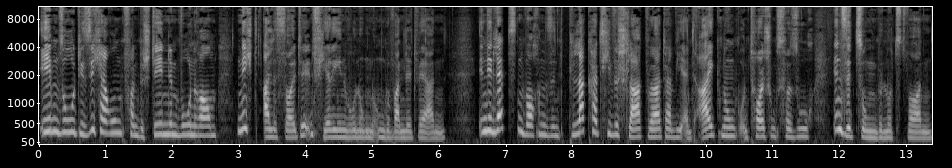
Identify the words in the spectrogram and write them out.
Ebenso die Sicherung von bestehendem Wohnraum. Nicht alles sollte in Ferienwohnungen umgewandelt werden. In den letzten Wochen sind plakative Schlagwörter wie Enteignung und Täuschungsversuch in Sitzungen benutzt worden.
